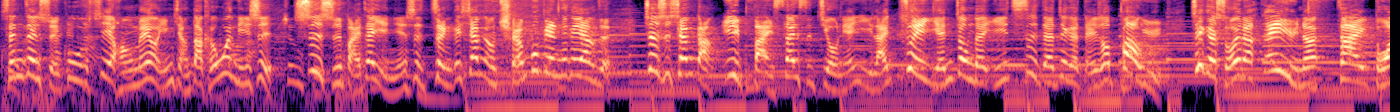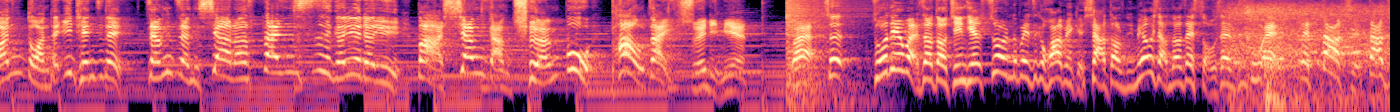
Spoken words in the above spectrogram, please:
深圳水库泄洪没有影响到，可问题是事实摆在眼前，是整个香港全部变成这个样子。这是香港一百三十九年以来最严重的一次的这个等于说暴雨。这个所谓的黑雨呢，在短短的一天之内，整整下了三四个月的雨，把香港全部泡在水里面。喂，是。昨天晚上到今天，所有人都被这个画面给吓到了。你没有想到，在首善之都，哎，在大直，大直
